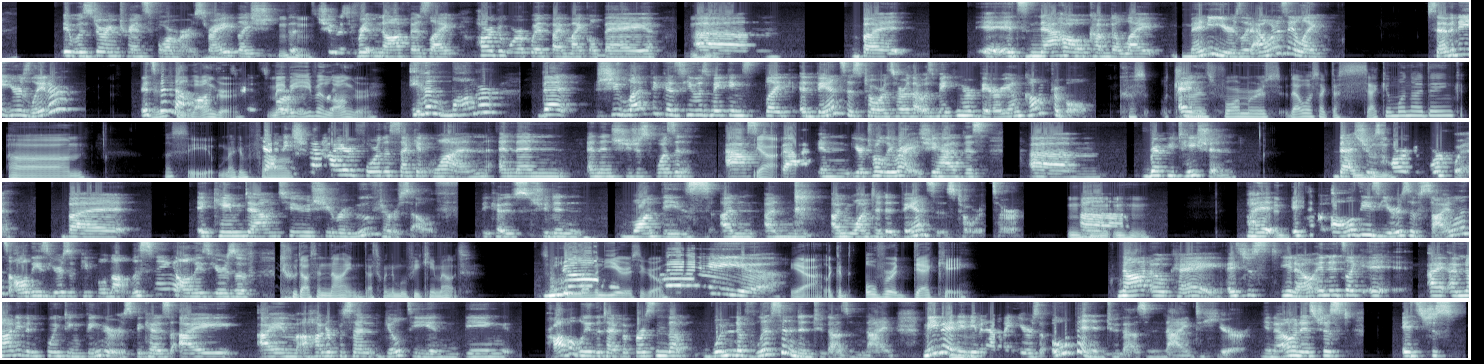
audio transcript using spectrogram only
it was during Transformers, right? Like sh- the, Mhm. she was written off as like hard to work with by Michael Bay. Mhm. Um, but i- it's now come to light many years later. I want to say like seven, eight years later. It's Maybe been that longer since maybe even longer even longer. That she left because he was making like advances towards her that was making her very uncomfortable. Because Transformers, that was like the second one, I think. Um, let's see, Megan Fox. Yeah, I think she got hired for the second one, and then and then she just wasn't asked Yeah. back. And you're totally right. She had this um, reputation that she was Mhm. hard to work with, but it came down to she removed herself because she didn't want these un, un, unwanted advances towards her. Mhm, uh, mhm. But And- it took all these years of silence, all these years of people not listening, all these years of 2009. That's when the movie came out. So No 11 years ago. hey, Yeah, like a, over a decade. not okay. It's just you know, and it's like it, I, I'm not even pointing fingers because I I am 100% guilty in being probably the type of person that wouldn't have listened in 2009. Maybe I didn't Mhm. even have my ears open in 2009 to hear, you know, and it's just it's just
